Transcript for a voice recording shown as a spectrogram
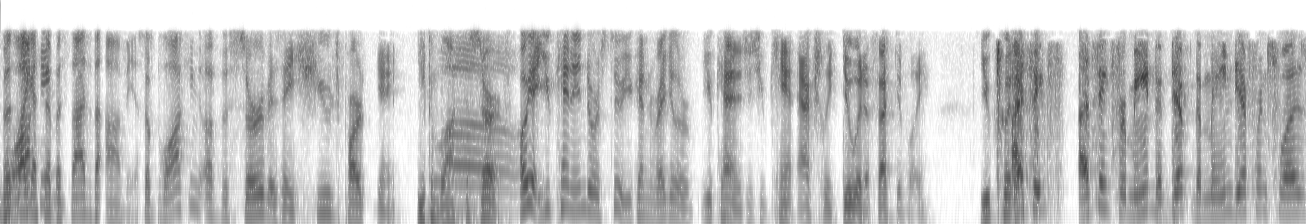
But like I said, besides the obvious, The blocking of the serve is a huge part of the game. you can block the serve. Oh yeah, you can indoors too. You can regular. You can. It's just you can't actually do it effectively. You could. I think I think for me the diff- the main difference was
